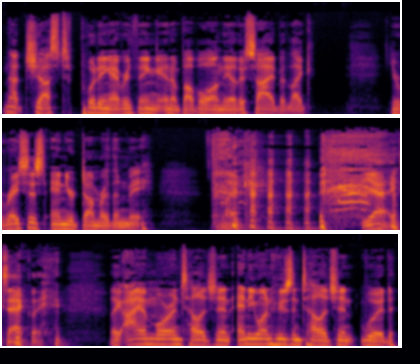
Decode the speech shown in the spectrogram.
not just putting everything in a bubble on the other side, but like you're racist and you're dumber than me. Like Yeah, exactly. like I am more intelligent. Anyone who's intelligent would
